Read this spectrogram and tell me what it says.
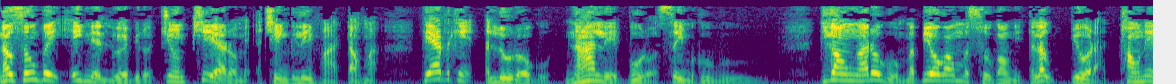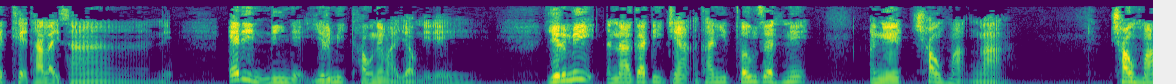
နောက်ဆုံးပိတ်အိတ်နဲ့လွယ်ပြီးတော့ကျွန်ဖြစ်ရတော့မယ်အချိန်ကလေးမှတောင်းမှဘုရားသခင်အလိုတော်ကိုနားလေဖို့တော့စိတ်မကူဘူးဒီကောင်ငါတို့ကိုမပြောကောင်းမဆိုကောင်းนี่ဒီလောက်ပြောတာထောင်ထဲထည့်ထားလိုက်စမ်းတဲ့အဲ့ဒီနီးနဲ့ယေရမိထောင်ထဲမှာရောက်နေတယ် ယေရမိအနာဂတိကျမ်းအခန်းကြီး32အငယ်6မှ9 6မှ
